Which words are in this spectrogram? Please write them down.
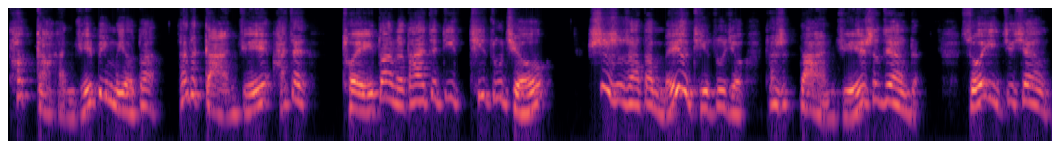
他感觉并没有断，他的感觉还在，腿断了，他还在踢踢足球。事实上他没有踢足球，他是感觉是这样的。所以就像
